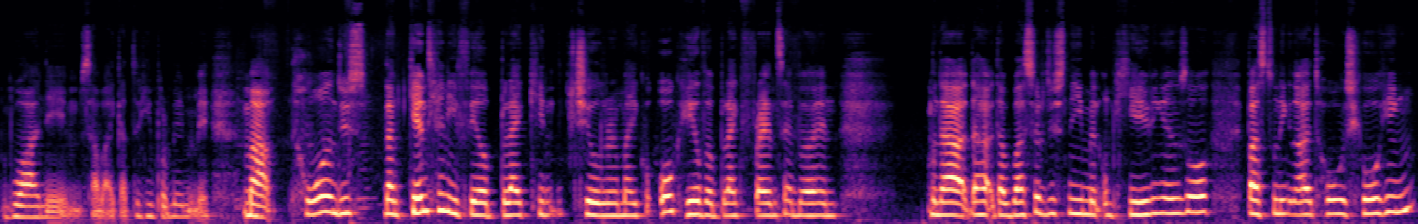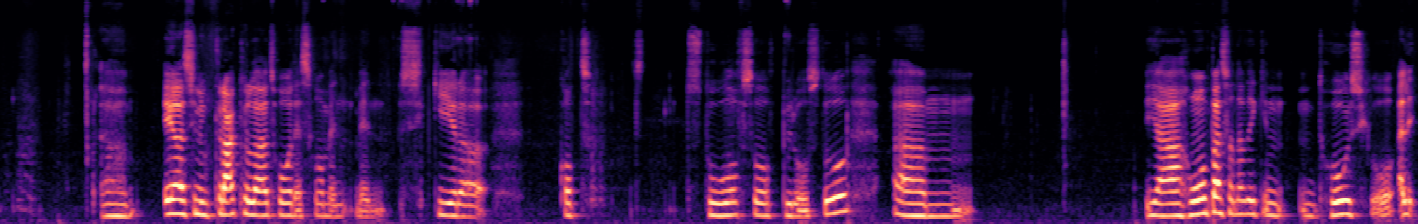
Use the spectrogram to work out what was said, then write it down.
wow, nee, Saba, ik had er geen probleem mee. Maar gewoon dus, dan kent je niet veel black children, maar ik wil ook heel veel black friends hebben. En, maar dat, dat, dat was er dus niet mijn omgeving en zo. Pas toen ik naar het hogeschool ging. Um, als je een krakgeluid hoort, dat is gewoon mijn, mijn skere kotstoel of zo, of bureaustoel. Um, ja, gewoon pas vanaf dat ik in, in het hogeschool... Allee,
